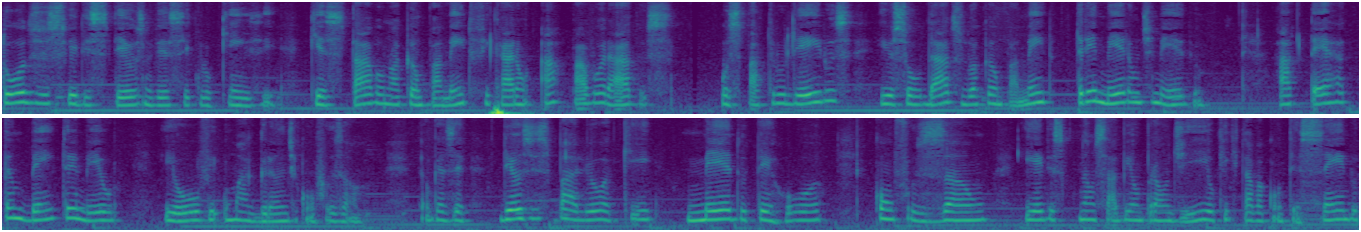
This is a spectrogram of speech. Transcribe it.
todos os filisteus, no versículo 15, que estavam no acampamento ficaram apavorados. Os patrulheiros e os soldados do acampamento tremeram de medo. A terra também tremeu e houve uma grande confusão. Então, quer dizer, Deus espalhou aqui medo, terror, confusão, e eles não sabiam para onde ir, o que estava acontecendo,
